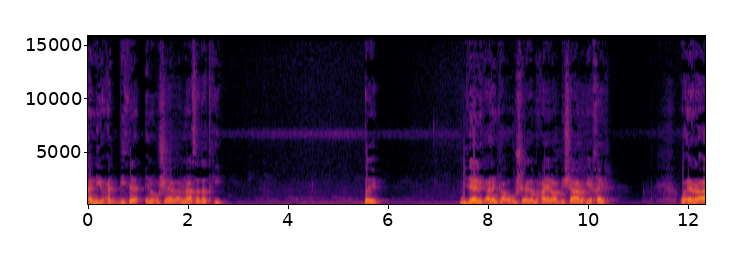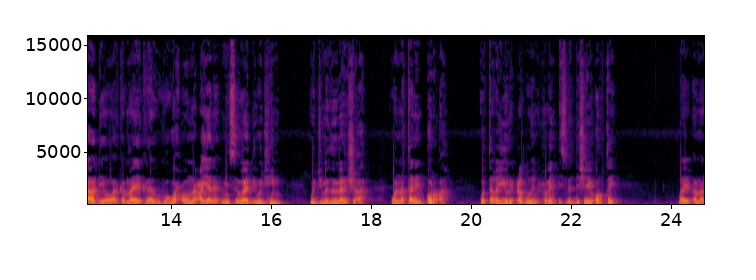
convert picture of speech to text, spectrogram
an yuxaditha inuu u sheego annaasa dadkii. Ayb bidaalika arrinkaa uu u sheega maxaa yeele waa bishaaro iyo khayr. Wa in ra'aa haddii uu arka maa yakrahuhu wax uu nacayana min sawaadi wajhin weji madoobaansho ah wa natanin ur ah wa tagayuri cudwin xubin isbadeshay urtay. Ayb ama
